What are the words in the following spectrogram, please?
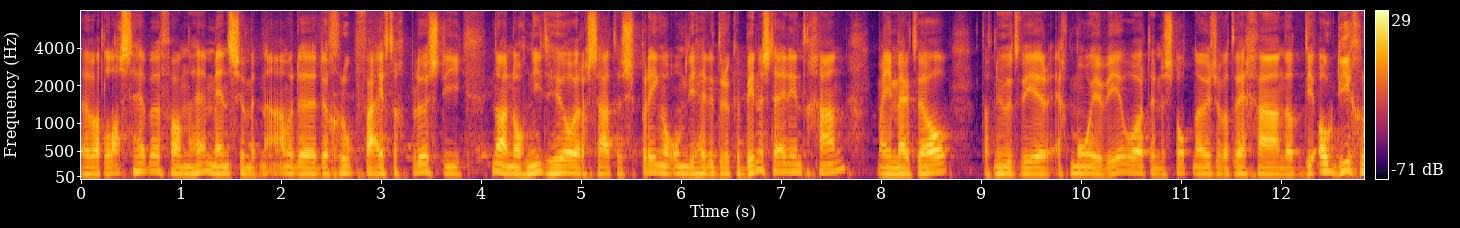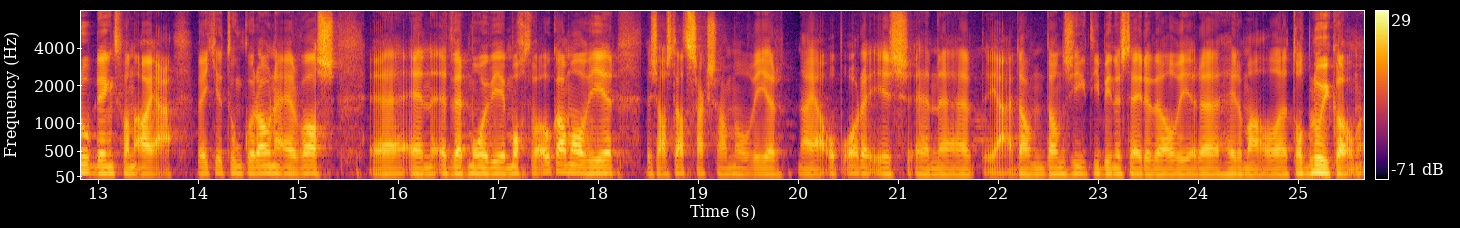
uh, wat last hebben van hè, mensen, met name de, de groep 50 plus, die nou, nog niet heel erg te springen om die hele drukke binnensteden in te gaan. Maar je merkt wel dat nu het weer echt mooier weer wordt en de snotneuzen wat weggaan, dat die, ook die groep denkt van, oh ja, weet je, toen corona er was uh, en het werd mooi weer, mochten we ook allemaal weer. Dus als dat straks allemaal weer nou ja, op orde is, en, ja, dan, dan zie ik die binnensteden wel weer helemaal tot bloei komen.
